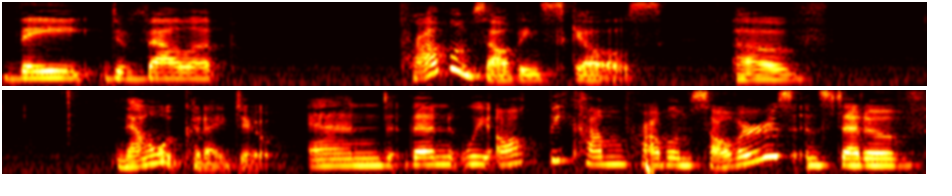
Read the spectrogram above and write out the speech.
they develop problem solving skills of now what could I do? And then we all become problem solvers instead of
